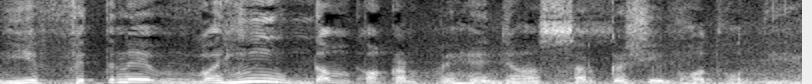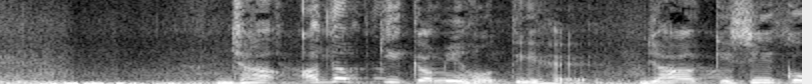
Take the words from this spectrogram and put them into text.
ये फितने वहीं दम पकड़ते हैं जहाँ सरकशी बहुत होती है। जहाँ अदब की कमी होती है, जहाँ किसी को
